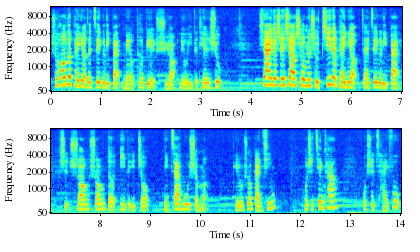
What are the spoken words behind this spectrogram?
属猴的朋友，在这个礼拜没有特别需要留意的天数。下一个生肖是我们属鸡的朋友，在这个礼拜是双双得意的一周。你在乎什么？比如说感情，或是健康，或是财富，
